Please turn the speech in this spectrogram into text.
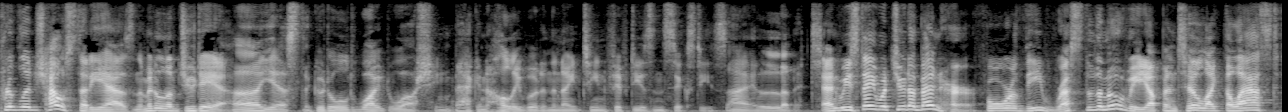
privileged house that he has in the middle of Judea. Ah, yes, the good old whitewashing back in Hollywood in the 1950s and 60s. I love it. And we stay with Judah Ben-Hur for the rest of the movie up until like the last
